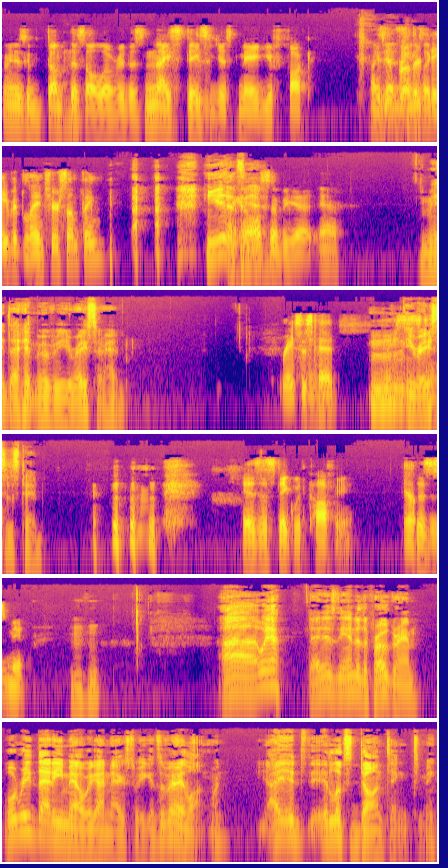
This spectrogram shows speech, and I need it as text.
I mean, just gonna dump this all over this nice steak you just made. You fuck. Like, Is your brother like David Lynch or something? he that is. could yeah. also be it. Yeah. He made that hit movie Eraserhead. Racist head? Mm, Erased Ted. He has a steak with coffee. Yep. This is me. Mm-hmm. Uh, well, yeah, that is the end of the program. We'll read that email we got next week. It's a very long one. I, it, it looks daunting to me.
